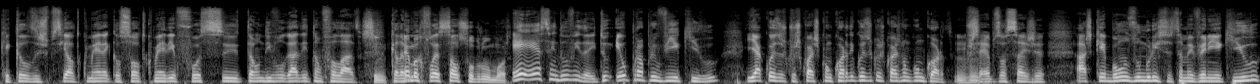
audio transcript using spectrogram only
que aquele especial de comédia, aquele sol de comédia fosse tão divulgado e tão falado. Sim, é, é uma reflexão sobre o humor. É, é, sem dúvida. E tu, eu próprio vi aquilo e há coisas com as quais concordo e coisas com as quais não concordo, uhum. percebes? Ou seja, acho que é bom os humoristas também verem aquilo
